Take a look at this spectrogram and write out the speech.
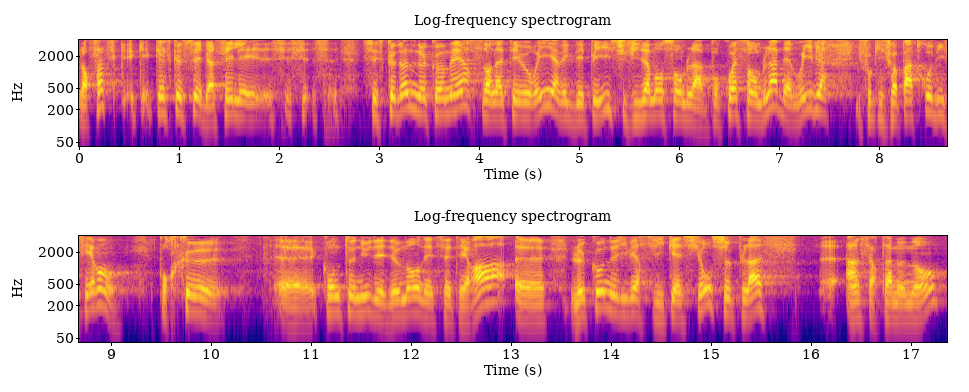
alors ça, qu'est-ce que c'est? C'est ce que donne le commerce dans la théorie avec des pays suffisamment semblables. Pourquoi semblables? Ben, Vous voyez bien, il faut qu'ils ne soient pas trop différents pour que, euh, compte tenu des demandes, etc., euh, le cône de diversification se place euh, à un certain moment.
